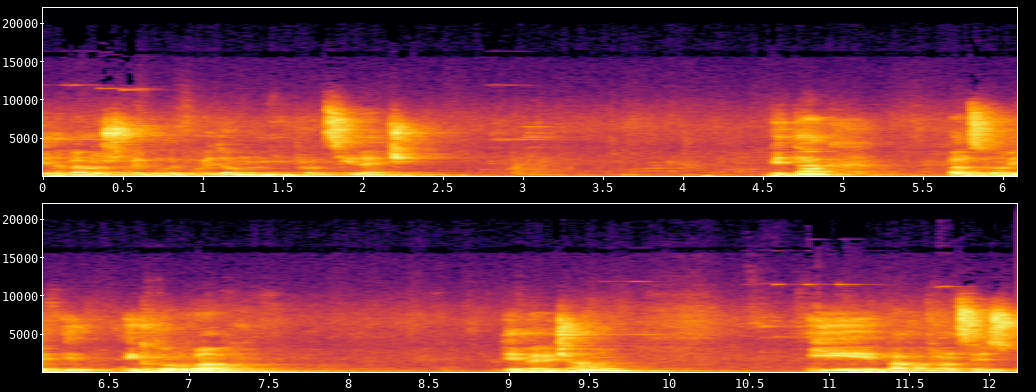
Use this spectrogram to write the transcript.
І напевно, що ви були повідомлені про ці речі. Відтак пан Зиновій ігнорував тими речами, і папа Франциск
